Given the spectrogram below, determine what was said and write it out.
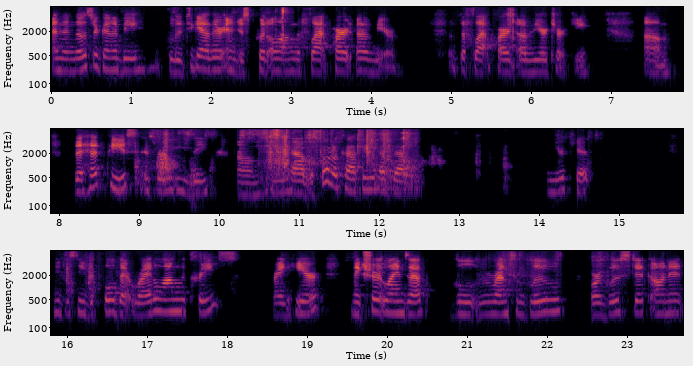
And then those are gonna be glued together and just put along the flat part of your, the flat part of your turkey. Um, the headpiece is very easy. Um, you have a photocopy, you have that in your kit. You just need to fold that right along the crease, right here, Make sure it lines up, glue, run some glue or glue stick on it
